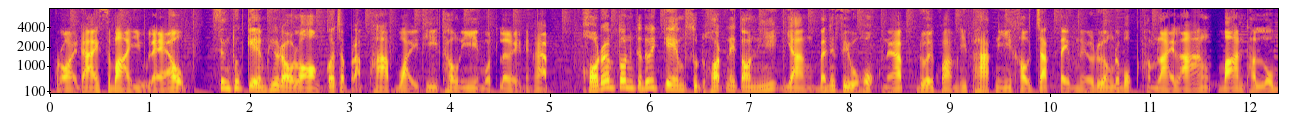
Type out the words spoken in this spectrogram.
1600 ได้สบายอยู่แล้ว ซึ่งทุกเกมที่เราลองก็จะปรับภาพไว้ที่เท่านี้หมดเลยนะครับ ขอเริ่มต้นกันด้วยเกมสุดฮอตในตอนนี้อย่าง Battlefield 6 นะครับ ด้วยความที่ภาคนี้เขาจัดเต็มในเรื่องระบบทำลายล้าง บ้านถล่ม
